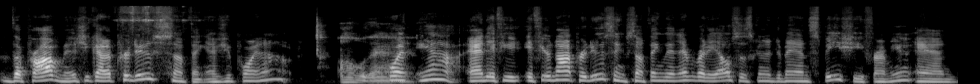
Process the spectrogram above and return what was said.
the problem is you got to produce something, as you point out. Oh, that. When, yeah, and if you if you're not producing something, then everybody else is going to demand specie from you, and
